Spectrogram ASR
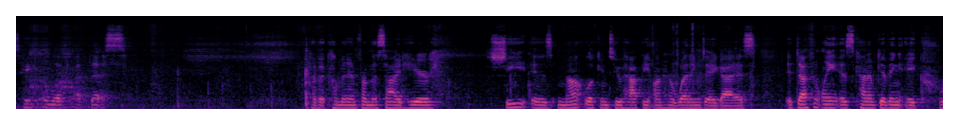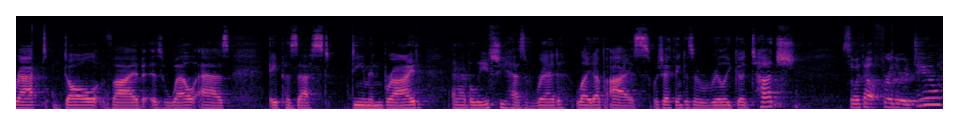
Take a look at this. Have it coming in from the side here. She is not looking too happy on her wedding day, guys. It definitely is kind of giving a cracked doll vibe as well as a possessed demon bride. And I believe she has red light up eyes, which I think is a really good touch. So without further ado,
